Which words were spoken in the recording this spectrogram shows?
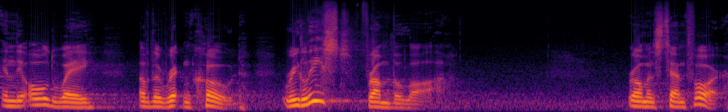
in the old way of the written code released from the law. Romans 10:4.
